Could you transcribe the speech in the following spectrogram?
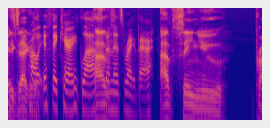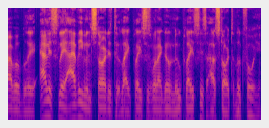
it. It's exactly. Probably if they carry glass I've- then it's right there. I've seen you probably honestly I've even started to like places when I go new places, I'll start to look for you.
